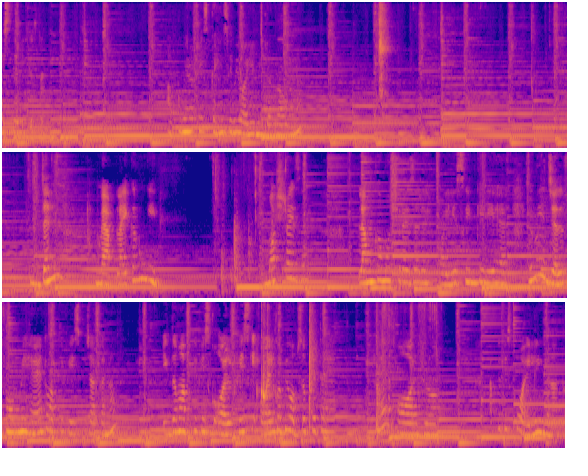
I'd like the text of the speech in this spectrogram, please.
इस तरीके से। आपको मेरा फेस कहीं से भी ऑयली नहीं लग रहा होगा ना? देन मैं अप्लाई करूँगी। मॉइस्चराइजर प्लम का मॉइस्चराइजर है ऑयली स्किन के लिए है। यू जेल फॉर्म में है तो आपके फेस पे जाकर ना, एकदम आपके फेस को ऑयल फेस के ऑयल को भी ऑब्ज़र्व करता है। और आपके फेस को ऑयली बनाता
